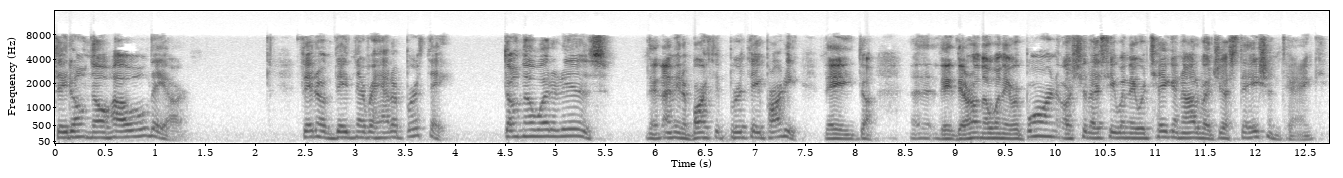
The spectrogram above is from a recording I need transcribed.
They don't know how old they are. They don't. They've never had a birthday. Don't know what it is. I mean, a birthday party. They don't, uh, they, they don't know when they were born, or should I say, when they were taken out of a gestation tank.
